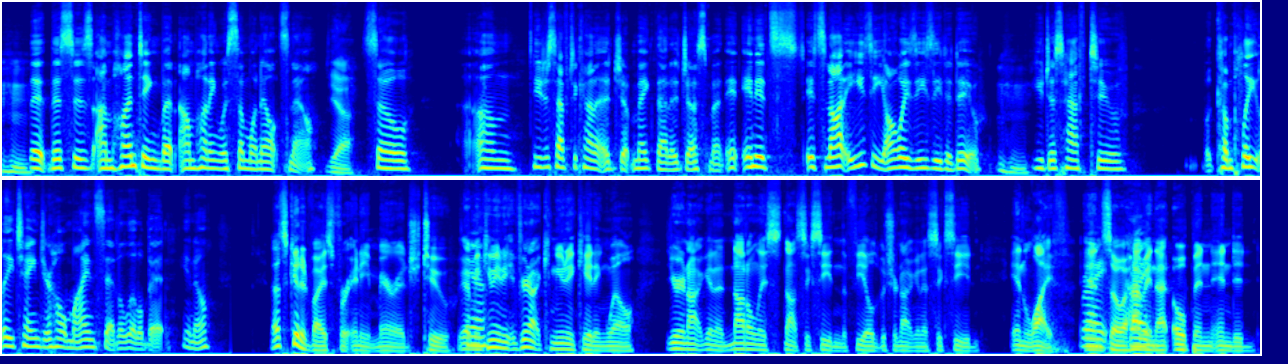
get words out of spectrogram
Mhm. that this is i'm hunting but i'm hunting with someone else now yeah, so um, you just have to kind of make that adjustment, and, and it's it's not easy, always easy to do. Mhm. You just have to completely change your whole mindset a little bit. You know, That's good advice for any marriage too. I Yeah. mean, communi- if you're not communicating well, you're not gonna not only not succeed in the field, but you're not gonna succeed in life. and so having right. that open-ended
